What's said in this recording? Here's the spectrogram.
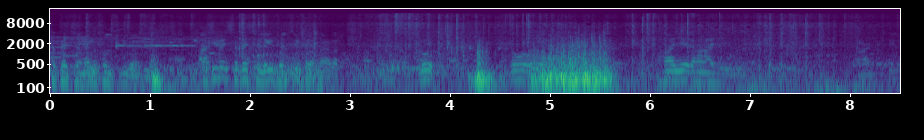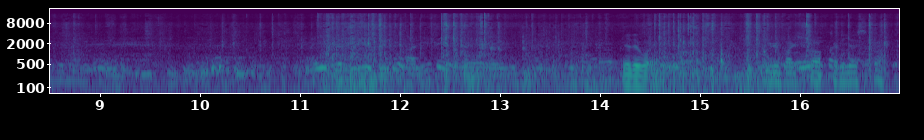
सफ़ेद चलेगी फुल आसिफ भाई सफ़ेद चलेगी फुल करना तो तो हाँ ये हाँ ये। ये देखो। ये भाई शौक करिए इसका।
